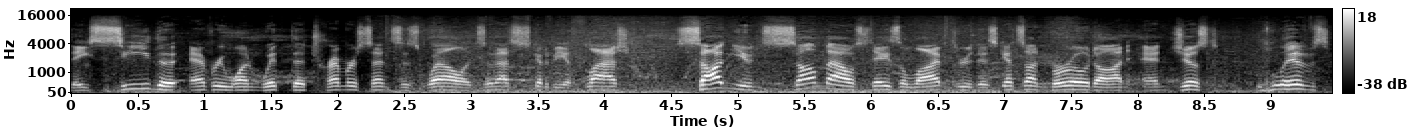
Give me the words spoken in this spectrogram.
They see the everyone with the tremor sense as well, and so that's just going to be a flash. Sangyoon somehow stays alive through this, gets unburrowed on, and just lives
